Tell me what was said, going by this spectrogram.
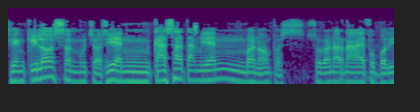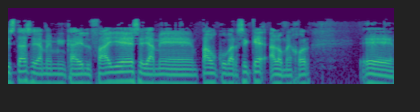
100 kilos son muchos. Y en casa también, bueno, pues sube una jornada de futbolistas, se llame Micael Falle, se llame Pau Cubarsí, que a lo mejor eh,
